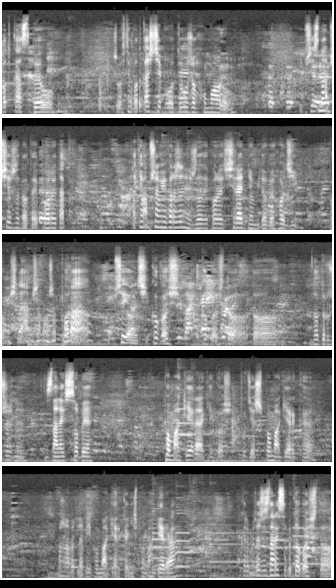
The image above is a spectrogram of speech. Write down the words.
podcast był, żeby w tym podcaście było dużo humoru. I przyznam się, że do tej pory tak, takie mam przynajmniej wrażenie, że do tej pory średnio mi to wychodzi. Pomyślałem, że może pora przyjąć kogoś, kogoś do, do, do drużyny, znaleźć sobie pomagiera jakiegoś, tudzież pomagierkę. Może nawet lepiej pomagierkę niż pomagiera. W każdym razie znaleźć sobie kogoś, kto,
